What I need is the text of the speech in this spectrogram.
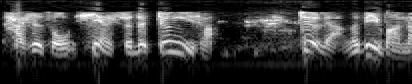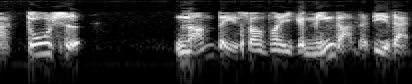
还是从现实的争议上，这两个地方呢都是南北双方一个敏感的地带，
